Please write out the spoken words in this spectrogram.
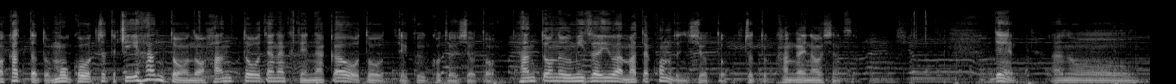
分かったともう。こうちょっと紀伊半島の半島じゃなくて中を通っていくことにしようと。半島の海沿いはまた今度にしようと。ちょっと考え直したんですよ。であのー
